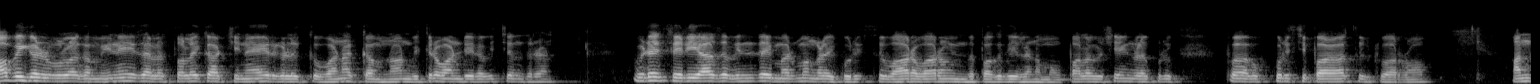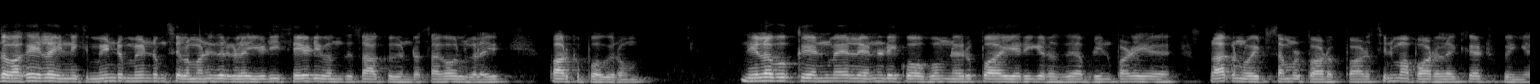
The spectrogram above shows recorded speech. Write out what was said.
ஆவிகள் உலகம் இணையதள தொலைக்காட்சி நேயர்களுக்கு வணக்கம். நான் விக்கிரவாண்டி ரவிச்சந்திரன். விடை தெரியாத விந்தை மர்மங்களை குறித்து வார வாரம் இந்த பகுதியில் நம்ம பல விஷயங்களை குறி குறித்து பார்த்துக்கிட்டு வர்றோம். அந்த வகையில் இன்னைக்கு மீண்டும் மீண்டும் சில மனிதர்களை இடி தேடி வந்து தாக்குகின்ற தகவல்களை பார்க்க போகிறோம். நிலவுக்கு என்மேல் என்னடி கோபம் நெருப்பாய் எரிகிறது அப்படின்னு பழைய பிளாக் அண்ட் ஒயிட் தமிழ் பாட பாட சினிமா பாடலை கேட்டிருப்பீங்க.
